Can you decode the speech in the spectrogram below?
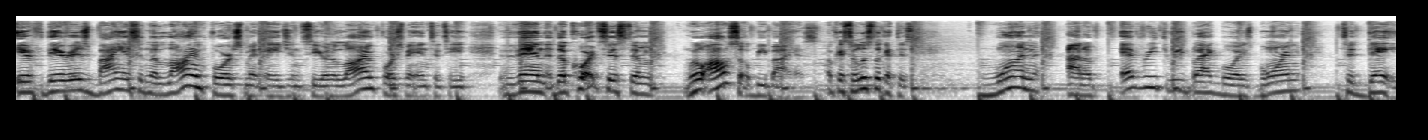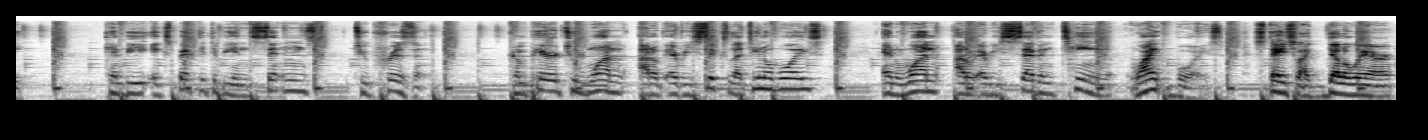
if there is bias in the law enforcement agency or the law enforcement entity, then the court system will also be biased. Okay, so let's look at this. One out of every three black boys born today can be expected to be sentenced to prison, compared to one out of every six Latino boys and one out of every 17 white boys. States like Delaware,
